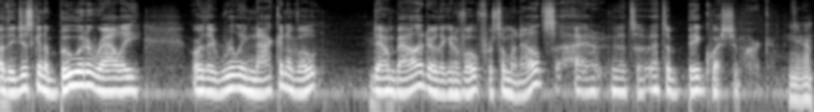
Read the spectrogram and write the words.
Are they just going to boo at a rally, or are they really not going to vote down ballot? Are they going to vote for someone else? I, that's a that's a big question mark. Yeah.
